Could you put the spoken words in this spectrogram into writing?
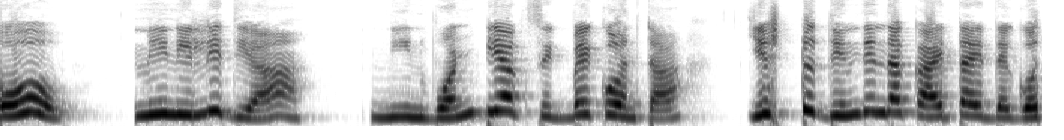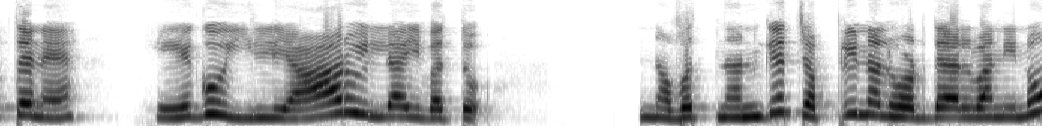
ಓ ನೀನ್ ಇಲ್ಲಿದ್ಯಾ? ನೀನ್ ಒಂಟಿಯಾಗಿ ಸಿಗ್ಬೇಕು ಅಂತ ಎಷ್ಟು ದಿನದಿಂದ ಕಾಯ್ತಾ ಇದ್ದೆ ಗೊತ್ತೇನೆ? ಹೇಗೂ ಇಲ್ಲಿ ಯಾರು ಇಲ್ಲ ಇವತ್ತು. ನವತ್ ನನ್ಗೆ ಚಪ್ಲಿನಲ್ಲಿ ಹೊಡೆದೆ ಅಲ್ವಾ ನೀನು?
